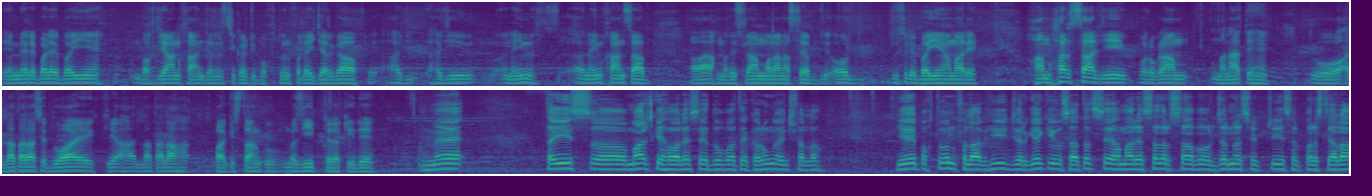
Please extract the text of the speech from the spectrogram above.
मेरे बड़े भाई हैं बख्तियान खान, जनरल सेक्रेटरी पुख्तून, फलाई जरगा हजी नईम नईम खान साहब अहमद इस्लाम, मौलाना साहब और दूसरे भाई हैं हमारे। हम हर साल ये प्रोग्राम मनाते हैं। तो अल्लाह ताला से दुआ है कि अल्लाह ताला पाकिस्तान को मज़ीद तरक्की दे। मैं तेईस मार्च के हवाले से दो बातें करूँगा इन ये पख्तून फलाही जरगे की वसात से हमारे सदर साहब और जनरल सेक्रटरी सरपरस्त आला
